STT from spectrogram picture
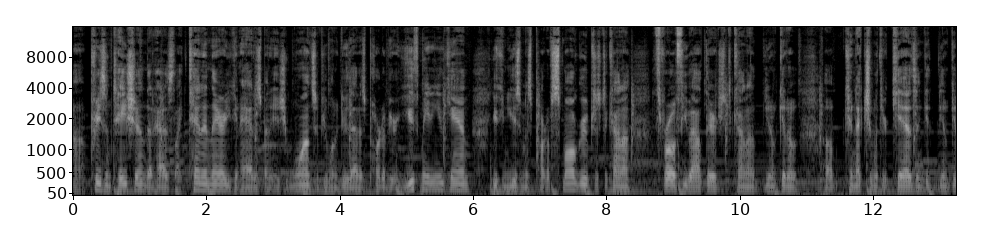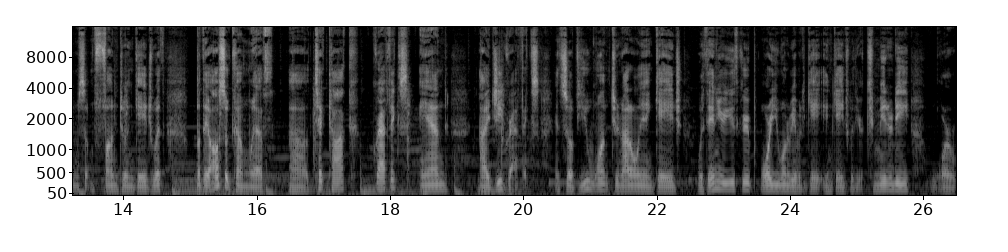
uh, presentation that has like 10 in there. You can add as many as you want. So if you want to do that as part of your youth meeting, you can. You can use them as part of small groups just to kind of throw a few out there, just to kind of you know get a, a, connection with your kids and get you know give them something fun to engage with. But they also come with uh, TikTok graphics and IG graphics. And so if you want to not only engage within your youth group or you want to be able to engage with your community or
